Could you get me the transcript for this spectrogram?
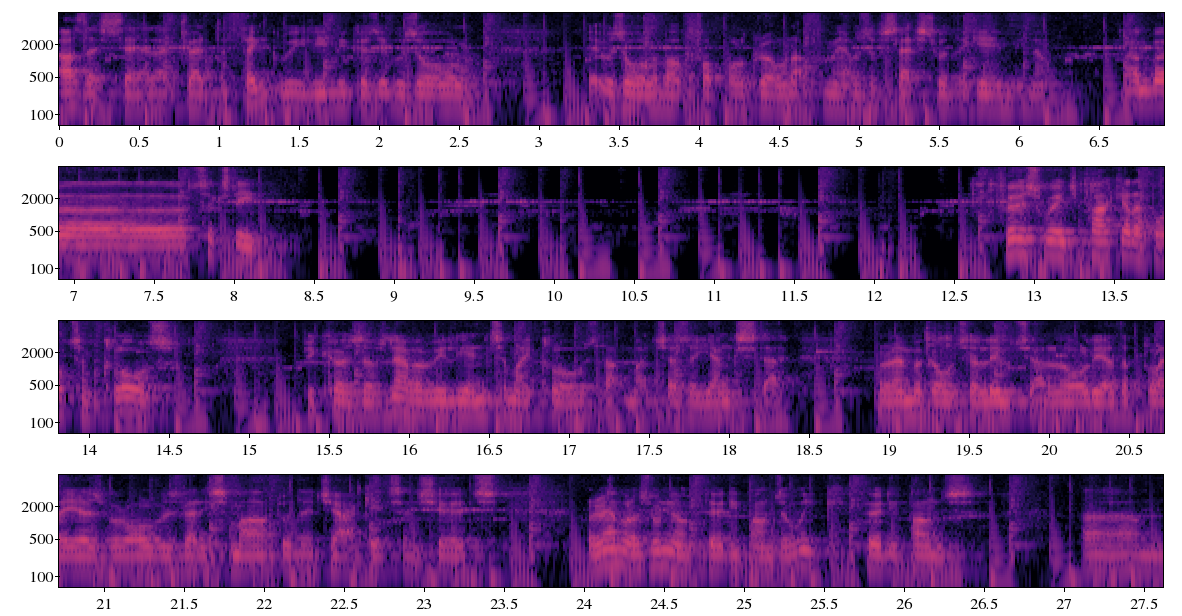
as I said, I dread to think really because it was all it was all about football growing up for me. I was obsessed with the game, you know. Number 16. First wage packet, I bought some clothes because I was never really into my clothes that much as a youngster. I remember going to Luton and all the other players were always very smart with their jackets and shirts. I remember I was only on £30 a week, £30 um,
